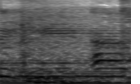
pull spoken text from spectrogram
the heat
